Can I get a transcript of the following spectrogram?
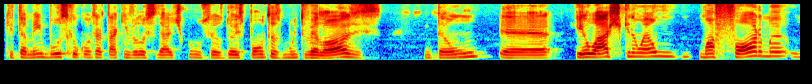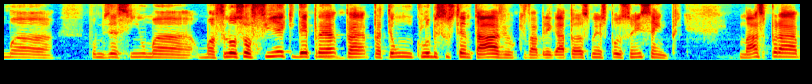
que também busca o contra-ataque em velocidade com seus dois pontas muito velozes. Então, é, eu acho que não é um, uma forma, uma, vamos dizer assim, uma, uma filosofia que dê para ter um clube sustentável que vai brigar pelas primeiras posições sempre mas para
